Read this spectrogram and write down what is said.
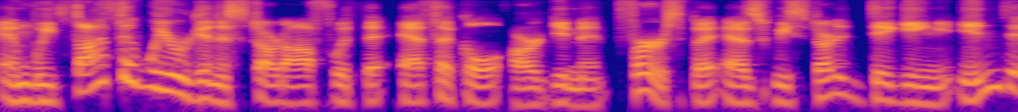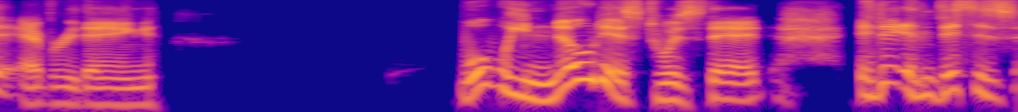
And we thought that we were going to start off with the ethical argument first but as we started digging into everything what we noticed was that and- this is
